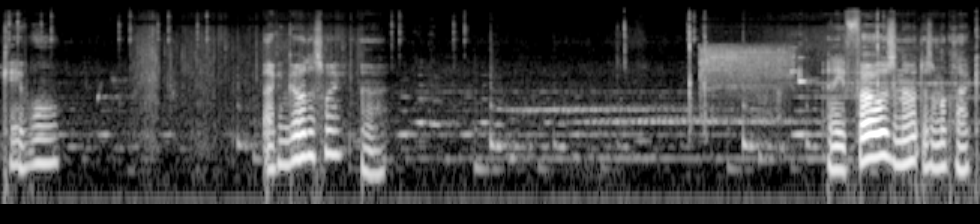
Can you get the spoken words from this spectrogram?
Cable. I can go this way? Uh. Any foes? No, it doesn't look like.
